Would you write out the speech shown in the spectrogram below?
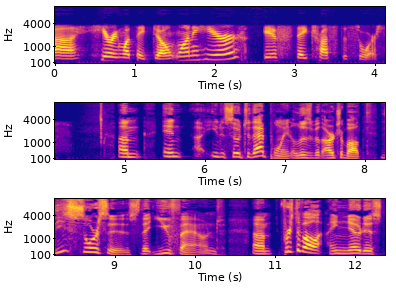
uh, hearing what they don't want to hear if they trust the source. Um, and uh, you know, so to that point, Elizabeth Archibald, these sources that you found. Um, first of all, I noticed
